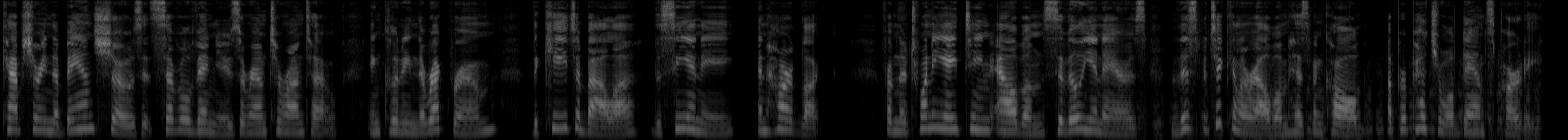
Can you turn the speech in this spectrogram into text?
capturing the band's shows at several venues around Toronto, including the Rec Room, the Kee to Bala, the CNE, and Hard Luck. From their 2018 album, Civilianaires, this particular album has been called a perpetual dance party.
